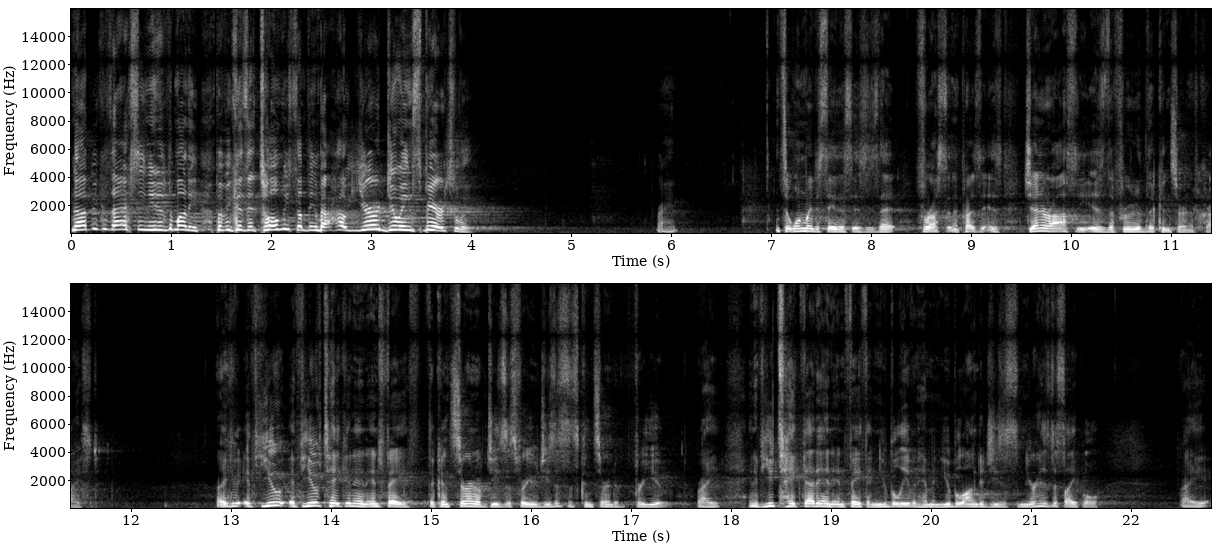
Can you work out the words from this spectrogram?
not because I actually needed the money, but because it told me something about how you're doing spiritually. Right? And so one way to say this is, is that for us in the present is generosity is the fruit of the concern of Christ. Right? If you if you have taken in in faith the concern of Jesus for you, Jesus is concerned for you, right? And if you take that in in faith and you believe in him and you belong to Jesus and you're his disciple, right?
